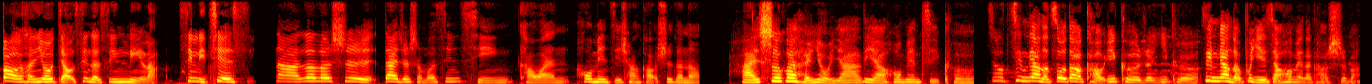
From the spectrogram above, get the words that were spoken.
抱很有侥幸的心理了，心里窃喜。那乐乐是带着什么心情考完后面几场考试的呢？还是会很有压力啊，后面几科就尽量的做到考一科人一科，尽量的不影响后面的考试吧。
